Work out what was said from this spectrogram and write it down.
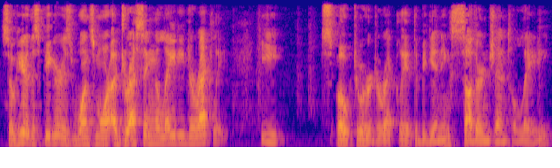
So here the speaker is once more addressing the lady directly. He spoke to her directly at the beginning, Southern gentle lady,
